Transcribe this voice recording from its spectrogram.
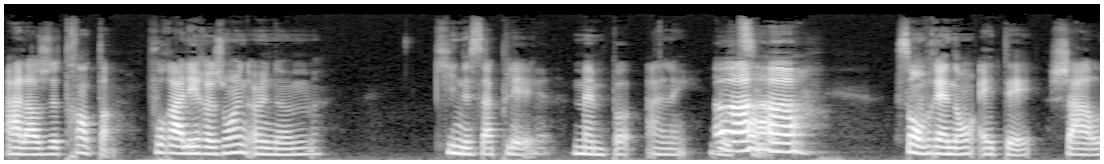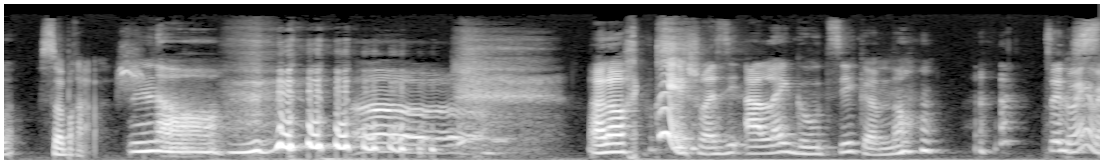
à l'âge de 30 ans, pour aller rejoindre un homme qui ne s'appelait même pas Alain. Ah! Son vrai nom était Charles Sobrage. Non! Ah. Alors, Pourquoi il a choisi Alain Gauthier comme nom? C'est loin, c'était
